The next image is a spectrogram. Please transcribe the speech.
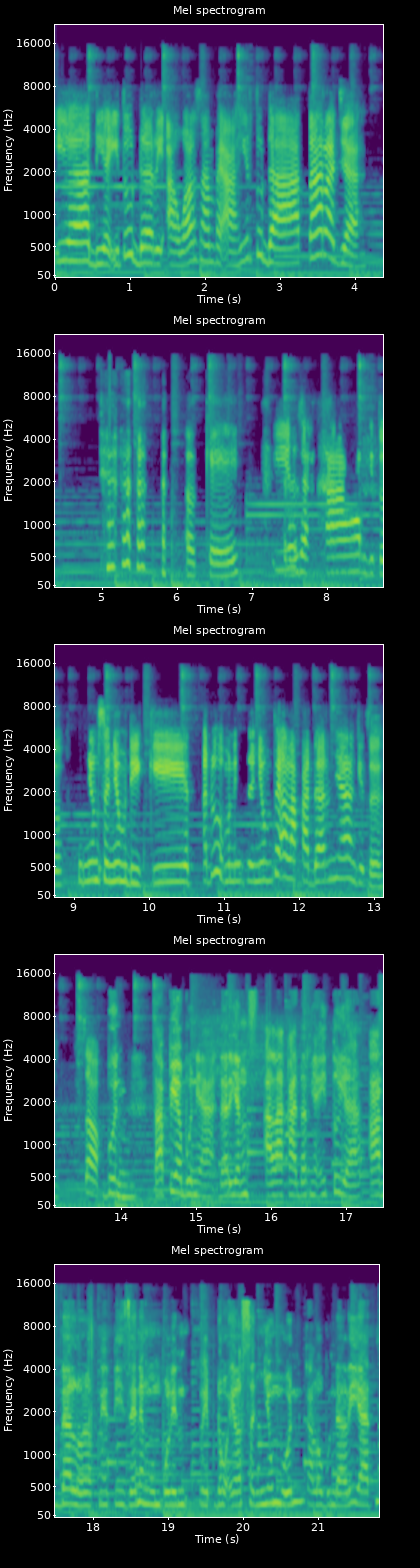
Iya dia itu dari awal sampai akhir tuh datar aja. oke. okay. Iya datar gitu. Senyum-senyum dikit. Aduh mending senyum teh ala kadarnya gitu. Sok. Bun, hmm. tapi ya Bun ya, dari yang ala kadarnya itu ya, ada loh netizen yang ngumpulin klip Doel senyum Bun, kalau Bunda lihat.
